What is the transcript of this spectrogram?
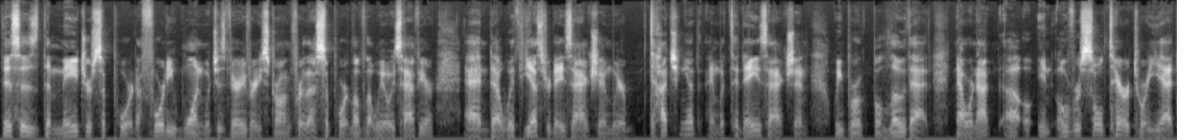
This is the major support, a 41, which is very, very strong for the support level that we always have here. And uh, with yesterday's action, we are touching it, and with today's action, we broke below that. Now, we're not uh, in oversold territory yet.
